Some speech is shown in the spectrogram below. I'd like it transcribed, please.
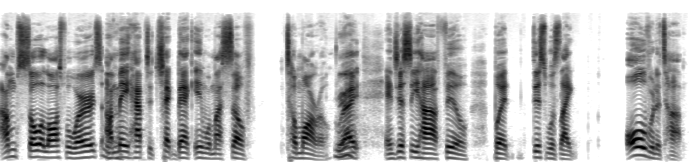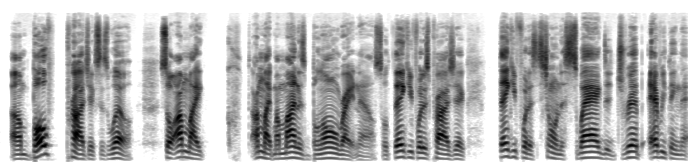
I'm so a loss for words. I may have to check back in with myself tomorrow, Yeah. right? And just see how I feel. But this was like over the top. Um, both projects as well. So I'm like, I'm like, my mind is blown right now. So thank you for this project. Thank you for the showing the swag, the drip, everything, the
